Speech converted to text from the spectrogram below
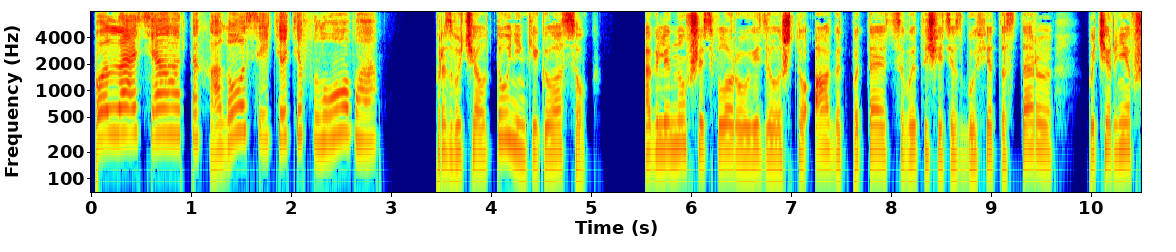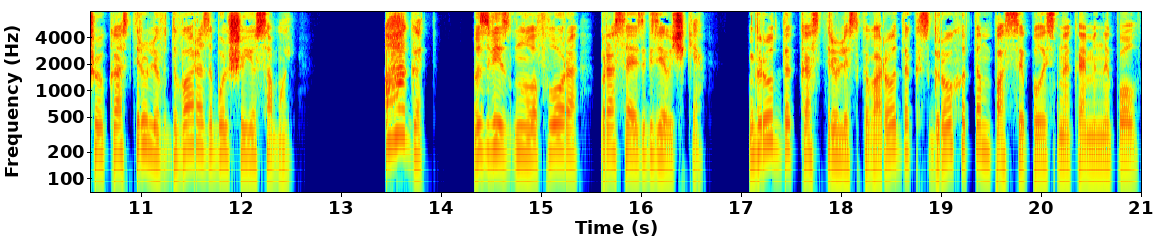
«Полосята, холосый тетя Флова», — прозвучал тоненький голосок. Оглянувшись, Флора увидела, что Агат пытается вытащить из буфета старую, почерневшую кастрюлю в два раза больше ее самой. «Агат!» — взвизгнула Флора, бросаясь к девочке. Грудда кастрюли сковородок с грохотом посыпалась на каменный пол.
